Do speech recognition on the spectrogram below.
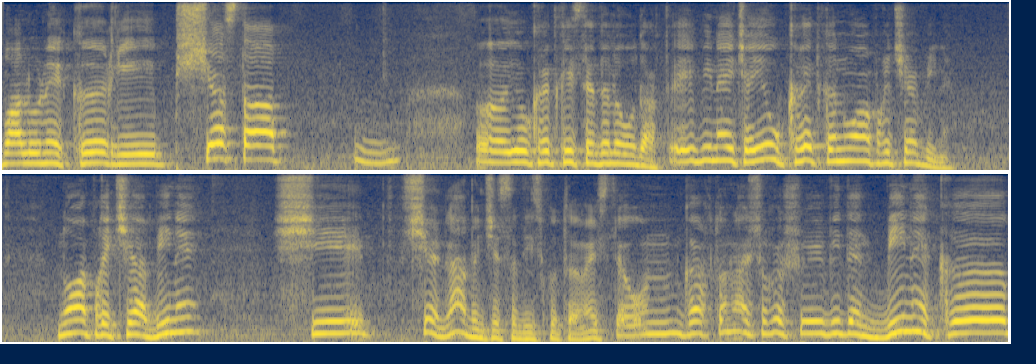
alunecări și asta uh, eu cred că este de lăudat. Ei bine, aici eu cred că nu a apreciat bine. Nu a apreciat bine și ce, nu avem ce să discutăm. Este un cartonaj roșu evident. Bine că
